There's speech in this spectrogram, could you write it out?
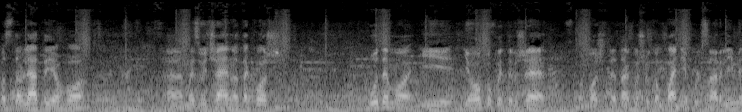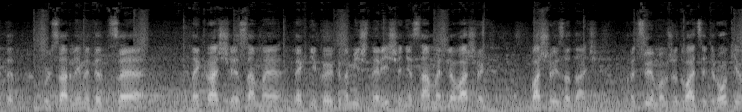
поставляти його е, ми, звичайно, також будемо і його купити вже ви можете також у компанії Pulsar Limited. Pulsar Limited – це найкраще саме техніко-економічне рішення саме для ваших, вашої задачі. Працюємо вже 20 років,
